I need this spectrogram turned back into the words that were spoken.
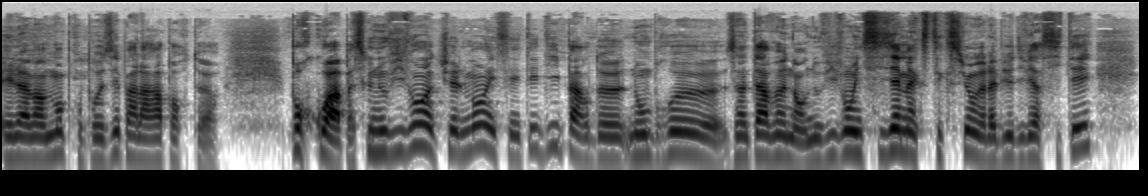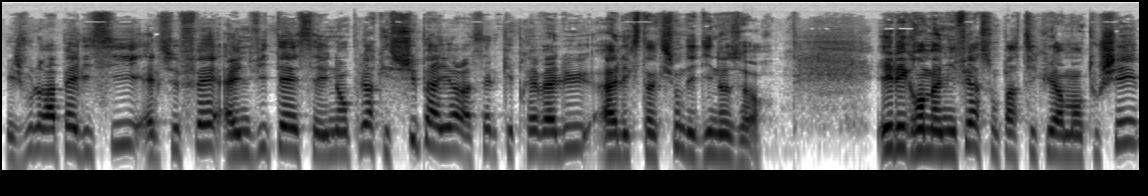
et l'amendement proposé par la rapporteure. Pourquoi? Parce que nous vivons actuellement, et ça a été dit par de nombreux intervenants, nous vivons une sixième extinction de la biodiversité, et je vous le rappelle ici, elle se fait à une vitesse et à une ampleur qui est supérieure à celle qui est prévalue à l'extinction des dinosaures. Et les grands mammifères sont particulièrement touchés,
